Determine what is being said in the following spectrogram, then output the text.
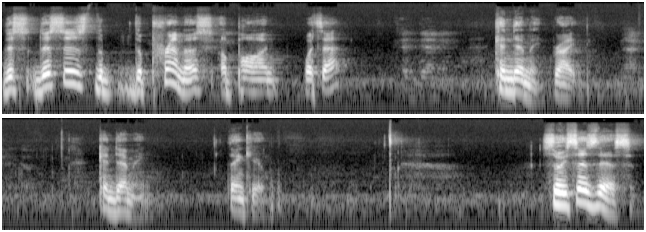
This, this is the, the premise upon, what's that? Condemning. Condemning, right. Not condemning. Condemning. Thank you. So he says this,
